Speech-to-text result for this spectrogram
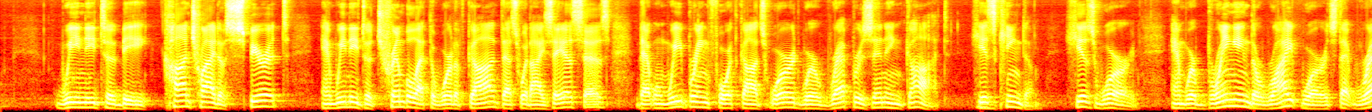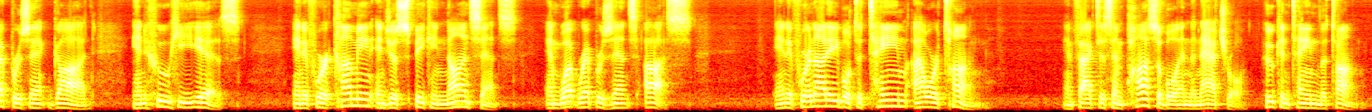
We need to be contrite of spirit and we need to tremble at the word of God. That's what Isaiah says, that when we bring forth God's word, we're representing God, His mm-hmm. kingdom, His word, and we're bringing the right words that represent God and who He is. And if we're coming and just speaking nonsense and what represents us, and if we're not able to tame our tongue, in fact, it's impossible in the natural who can tame the tongue?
